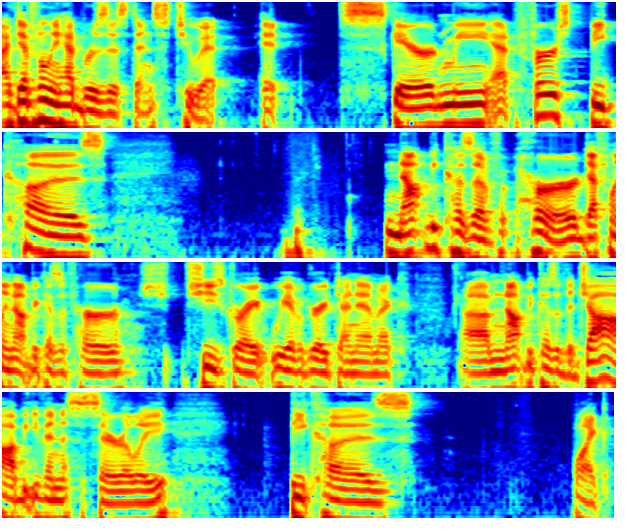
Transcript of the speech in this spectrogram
I definitely had resistance to it. It scared me at first because not because of her, definitely not because of her. She's great. We have a great dynamic. Um, not because of the job, even necessarily, because like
